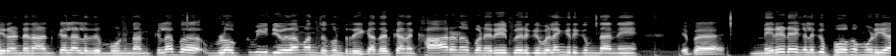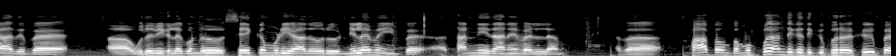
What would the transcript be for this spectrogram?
இரண்டு நாட்கள் அல்லது மூணு நாட்களாக இப்போ vlog வீடியோ தான் வந்து கொண்டிருக்கு. அதற்கான காரணம் இப்போ நிறைய பேருக்கு விளங்கியிருக்கும் தானே. இப்போ நிறைய இடங்களுக்கு போக முடியாது. இப்போ உதவிகளை கொண்டு சேர்க்க முடியாத ஒரு நிலைமை. இப்போ தண்ணி தானே வெள்ளம். இப்போ பார்ப்போம் இப்போ முப்பதாம் தேதிக்கு பிறகு இப்போ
